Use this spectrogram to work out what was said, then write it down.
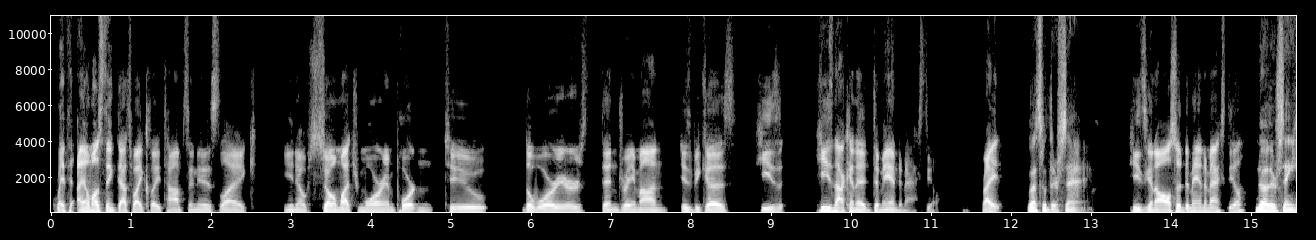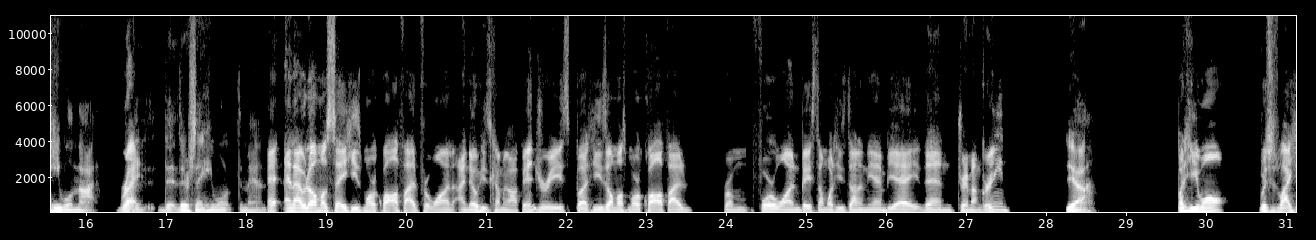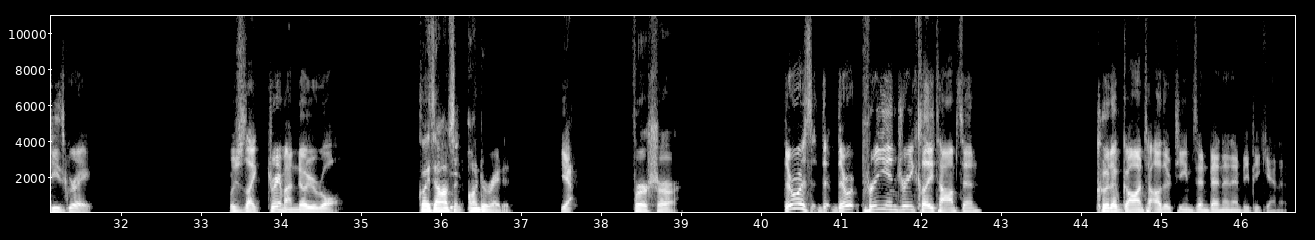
I, th- I almost think that's why Klay Thompson is like, you know, so much more important to the Warriors than Draymond is because he's he's not going to demand a max deal, right? That's what they're saying. He's going to also demand a max deal. No, they're saying he will not. Right. They're saying he won't demand. And, and I would almost say he's more qualified for one. I know he's coming off injuries, but he's almost more qualified from for one based on what he's done in the NBA than Draymond Green. Yeah. But he won't, which is why he's great. Which is like Draymond, know your role. Klay Thompson, underrated. Yeah, for sure. There was there were pre-injury Klay Thompson could have gone to other teams and been an MVP candidate.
